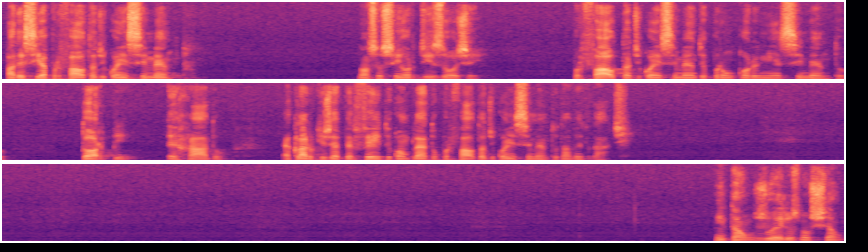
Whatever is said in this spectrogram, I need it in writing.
padecia por falta de conhecimento. Nosso Senhor diz hoje, por falta de conhecimento e por um conhecimento torpe, errado. É claro que já é perfeito e completo por falta de conhecimento da verdade. Então, joelhos no chão.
